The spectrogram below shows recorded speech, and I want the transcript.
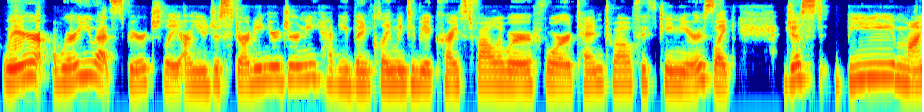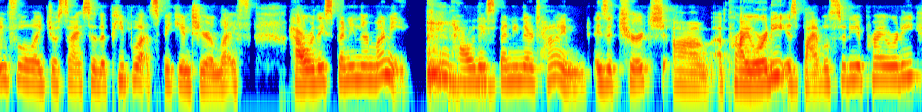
Where where are you at spiritually? Are you just starting your journey? Have you been claiming to be a Christ follower for 10, 12, 15 years? Like just be mindful like Josiah so the people that speak into your life. How are they spending their money? How are they Mhm. spending their time? Is a church um, a priority? Is Bible study a priority?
